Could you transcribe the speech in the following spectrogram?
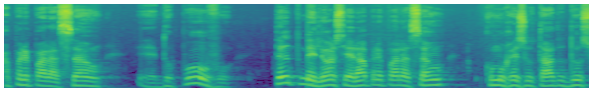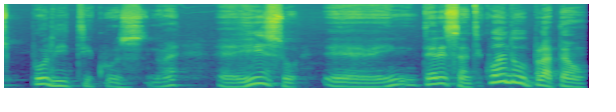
a, a, preparação uh, do povo, tanto melhor será a preparação como resultado dos políticos. Não é? é isso é interessante. Quando Platão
